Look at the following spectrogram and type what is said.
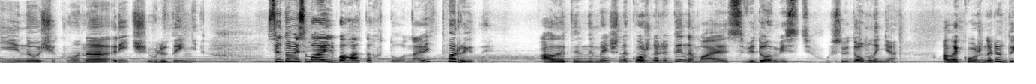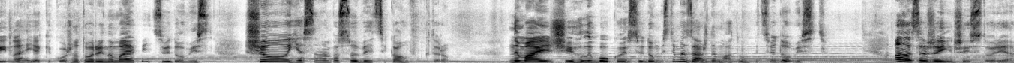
і неочікувана річ в людині. Свідомість мають багато хто, навіть тварини. Але тим не менш не кожна людина має свідомість, усвідомлення. Але кожна людина, як і кожна тварина, має підсвідомість, що є самим по собі цікавим фактором. Не маючи глибокої свідомості, ми завжди матимемо підсвідомість. Але це вже інша історія.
